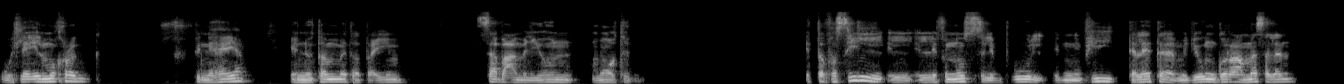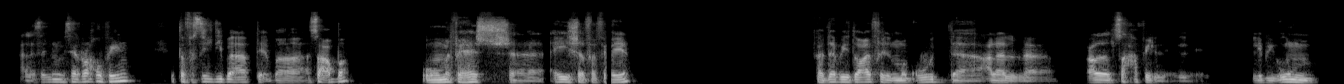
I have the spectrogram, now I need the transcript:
وتلاقي المخرج في النهاية إنه تم تطعيم 7 مليون مواطن. التفاصيل ال- اللي في النص اللي بتقول إن في 3 مليون جرعة مثلا على سبيل المثال راحوا فين؟ التفاصيل دي بقى بتبقى صعبة وما فيهاش آه، أي شفافية. فده بيضاعف المجهود آه، على ال- على الصحفي ال- ال- اللي بيقوم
